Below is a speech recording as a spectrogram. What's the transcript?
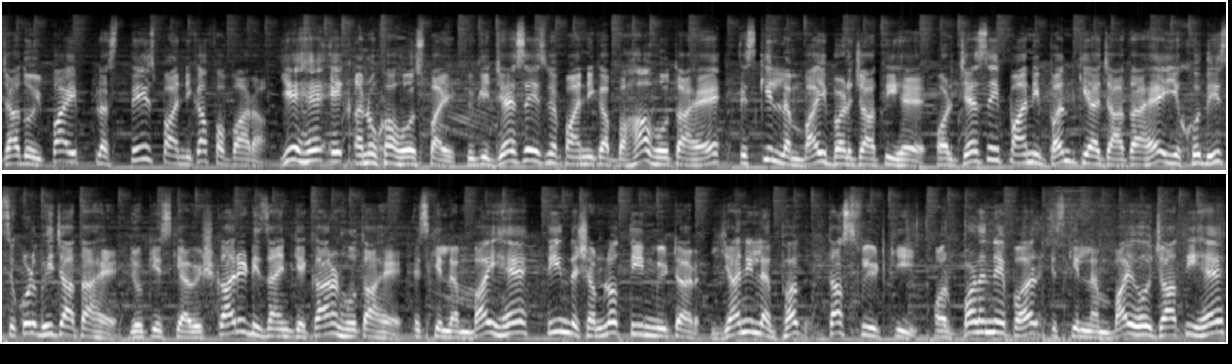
जादुई पाइप प्लस तेज पानी का फव्वारा। ये है एक अनोखा होस पाइप क्योंकि जैसे इसमें पानी का बहाव होता है, इसकी लंबाई बढ़ जाती है, और जैसे ही पानी बंद किया जाता है, ये खुद ही सिकुड़ भी जाता है, जो कि इसके आविष्कारी डिज़ाइन के कारण होता है। इसकी लंबाई है तीन दशमलव तीन मीटर, यानी लगभग दस फीट की, और बढ़ने पर इसकी लंबाई हो जाती है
